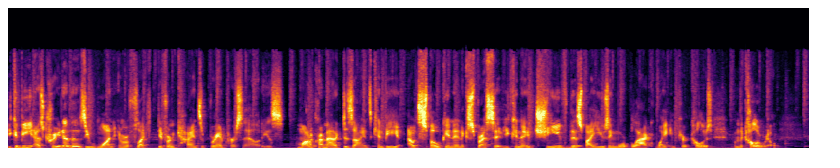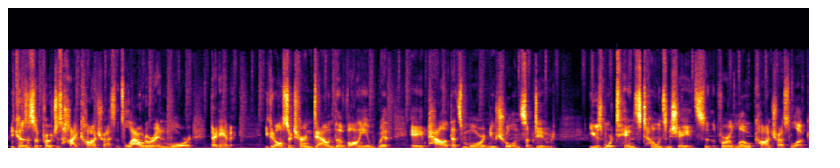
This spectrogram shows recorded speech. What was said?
You can be as creative as you want and reflect different kinds of brand personalities. Monochromatic designs can be outspoken and expressive. You can achieve this by using more black, white, and pure colors from the color wheel. Because this approach is high contrast, it's louder and more dynamic. You can also turn down the volume with a palette that's more neutral and subdued. Use more tints, tones, and shades for a low contrast look.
